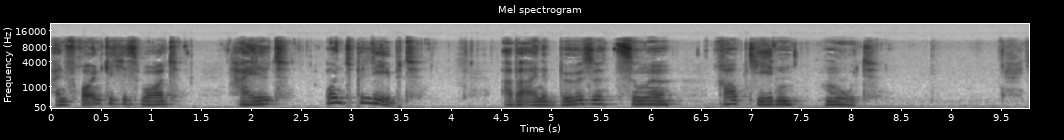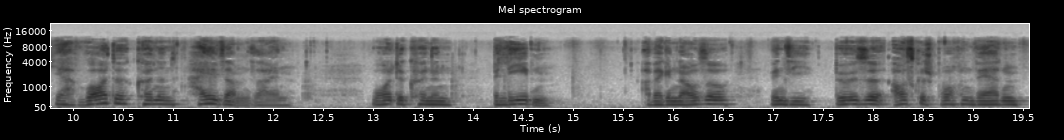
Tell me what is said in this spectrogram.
ein freundliches Wort heilt und belebt, aber eine böse Zunge raubt jeden Mut. Ja, Worte können heilsam sein, Worte können beleben, aber genauso, wenn sie böse ausgesprochen werden,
